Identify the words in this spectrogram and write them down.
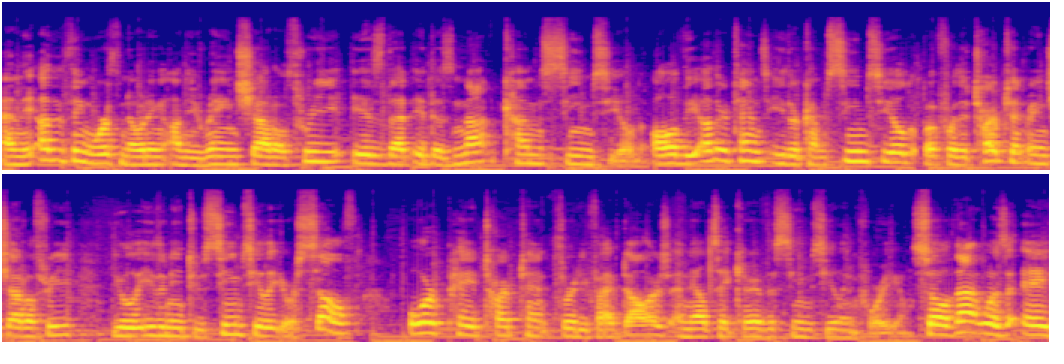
And the other thing worth noting on the Rainshadow 3 is that it does not come seam sealed. All of the other tents either come seam sealed, but for the Tarptent Rain Shadow 3, you will either need to seam seal it yourself or pay Tarptent $35 and they'll take care of the seam sealing for you. So that was a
